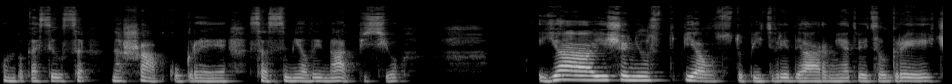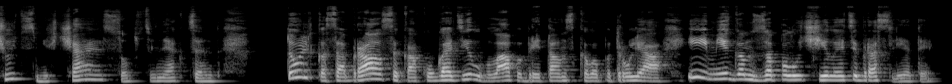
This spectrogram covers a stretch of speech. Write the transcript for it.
Он покосился на шапку Грея со смелой надписью «Я еще не успел вступить в ряды армии», ответил Грей, чуть смягчая собственный акцент. «Только собрался, как угодил в лапы британского патруля и мигом заполучил эти браслеты.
